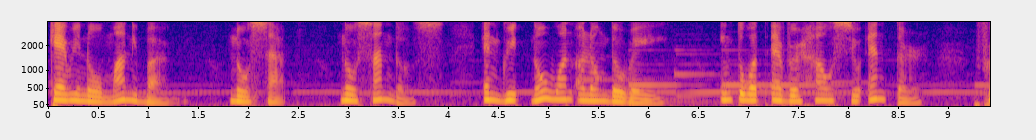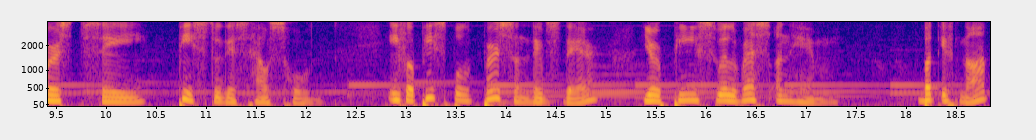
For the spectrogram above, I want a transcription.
Carry no money bag, no sack, no sandals, and greet no one along the way. Into whatever house you enter, first say, Peace to this household. If a peaceful person lives there, your peace will rest on him. But if not,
